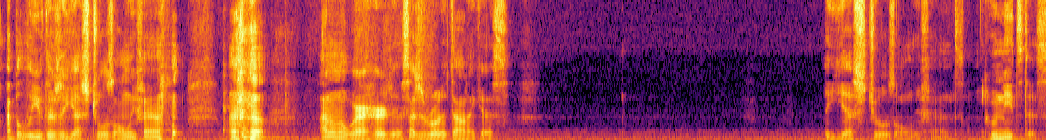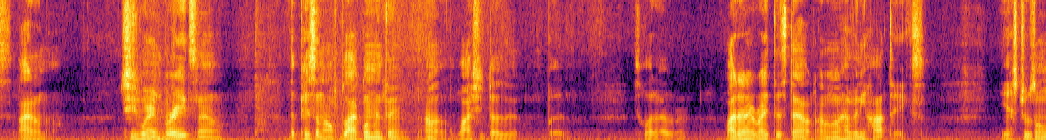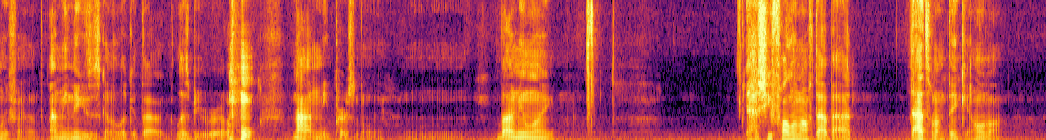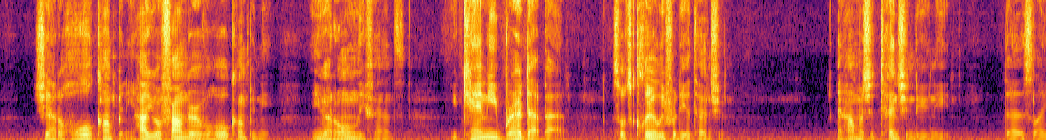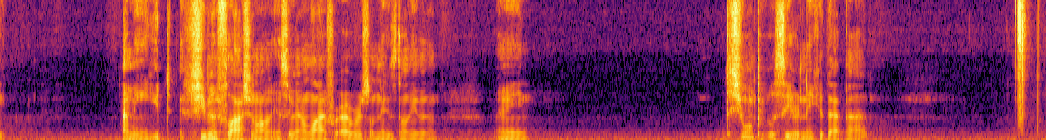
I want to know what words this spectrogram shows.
I believe there's a YesJulz only fan. I don't know where I heard this. I just wrote it down, I guess. A YesJulz OnlyFans. Who needs this? I don't know. She's wearing braids now. The pissing off black women thing. I don't know why she does it, but it's whatever. Why did I write this down? I don't have any hot takes. Yes, Jules OnlyFans. I mean, niggas is gonna look at that. Let's be real. Not me personally. Mm. But I mean, like, has she fallen off that bad? That's what I'm thinking. Hold on. She had a whole company. How you a founder of a whole company? You got OnlyFans. You can't eat bread that bad. So it's clearly for the attention. And how much attention do you need? That it's like, I mean, you. She been flashing on Instagram Live forever, so niggas don't even. I mean, does she want people to see her naked that bad?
